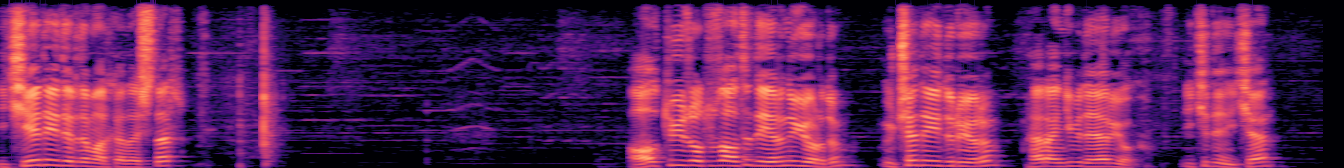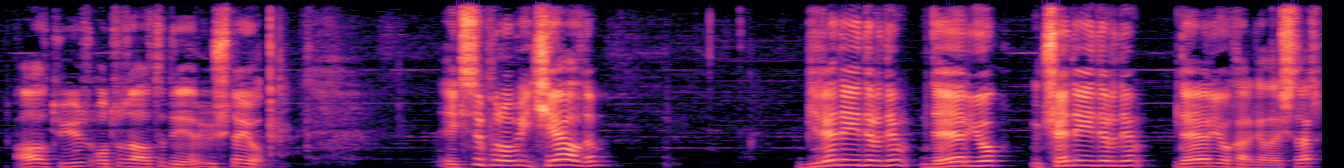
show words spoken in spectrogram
2'ye değdirdim arkadaşlar. 636 değerini gördüm. 3'e değdiriyorum. Herhangi bir değer yok. 2'de iken 636 değeri 3'te yok. Eksi probu 2'ye aldım. 1'e değdirdim. Değer yok. 3'e değdirdim. Değer yok arkadaşlar.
